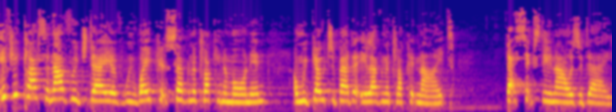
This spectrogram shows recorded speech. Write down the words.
if you class an average day of we wake at 7 o'clock in the morning and we go to bed at 11 o'clock at night, that's 16 hours a day.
